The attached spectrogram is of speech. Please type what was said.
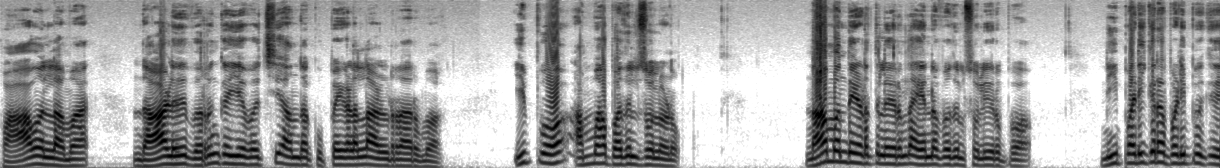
பாவம் இல்லாமல் இந்த ஆள் வெறும் கையை வச்சு அந்த குப்பைகளெல்லாம் அழுறாருமா இப்போது அம்மா பதில் சொல்லணும். நாம் அந்த இடத்துல இருந்தால் என்ன பதில் சொல்லியிருப்போம்? நீ படிக்கிற படிப்புக்கு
